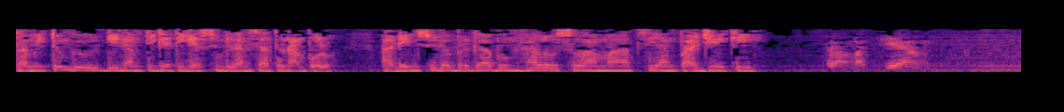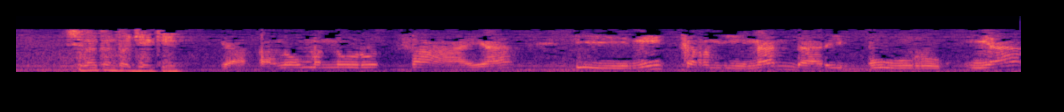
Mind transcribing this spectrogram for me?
Kami tunggu di 6339160. Ada yang sudah bergabung. Halo, selamat siang Pak Jeki. Selamat siang. Silakan Pak Jeki. Ya, kalau menurut saya ini cerminan dari buruknya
